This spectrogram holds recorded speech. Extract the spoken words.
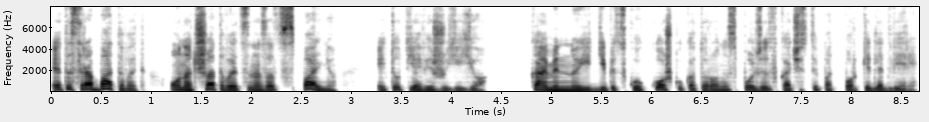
Это срабатывает, он отшатывается назад в спальню, и тут я вижу ее. каменную египетскую кошку, которую он использует в качестве подпорки для двери.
